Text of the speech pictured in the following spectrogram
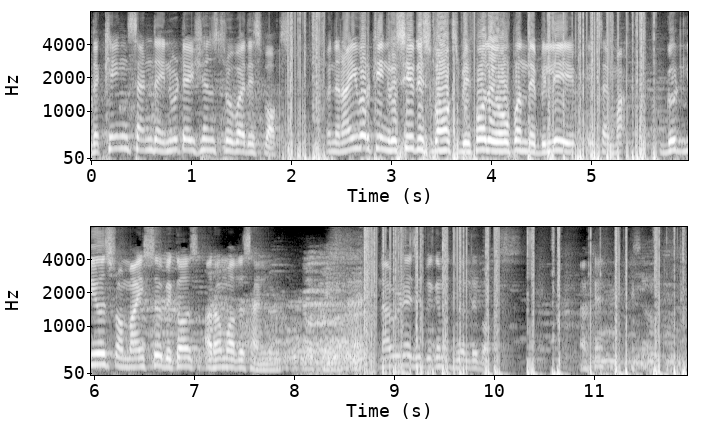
The king sent the invitations through by this box. When the neighbor king received this box, before they open, they believe it's a good news from Mysore because aroma of the sandalwood. Okay. Nowadays it became a jewelry box. Okay. This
